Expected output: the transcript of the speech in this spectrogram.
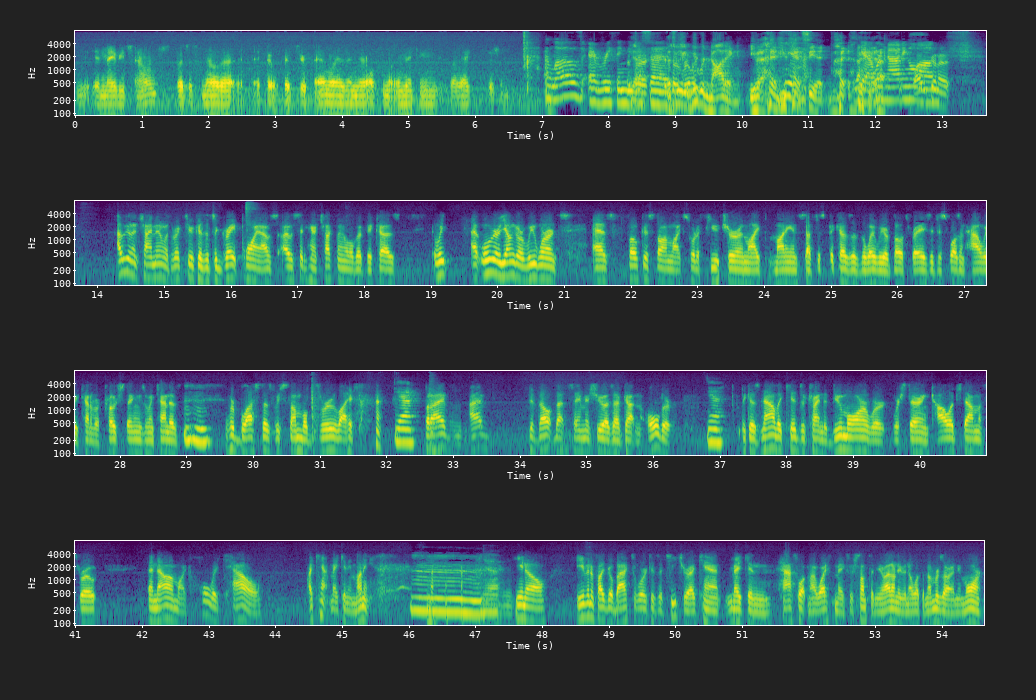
it may be challenged. But just know that if it fits your family, then you're ultimately making the right decision. I love everything you Yeah, just said. That's really, really- we were nodding. Even you Yeah. can't see it, but yeah, we're nodding Well, I was along. gonna, I was gonna chime in with Rick too because it's a great point. I was I was sitting here chuckling a little bit because we uh, when we were younger we weren't as focused on like sort of future and like money and stuff just because of the way we were both raised. It just wasn't how we kind of approached things, and we kind of hmm were blessed as we stumbled through life. Yeah, but I've I've developed that same issue as I've gotten older yeah, because now the kids are trying to do more. We're we're staring college down the throat, and now I'm like, holy cow, I can't make any money. mm, yeah. You know, even if I go back to work as a teacher, I can't make in half what my wife makes or something. You know, I don't even know what the numbers are anymore.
